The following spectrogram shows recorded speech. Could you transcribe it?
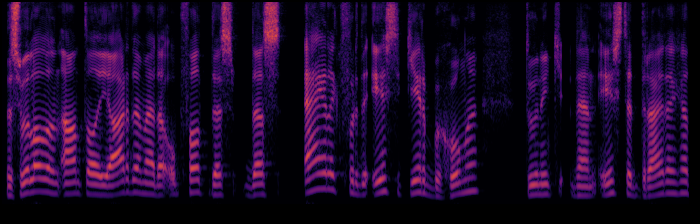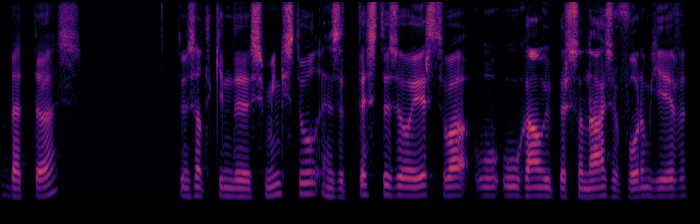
Dat is wel al een aantal jaar dat mij dat opvalt. Dat is, dat is eigenlijk voor de eerste keer begonnen toen ik mijn eerste draaidag had bij thuis. Toen zat ik in de schminkstoel en ze testen zo eerst wat, hoe, hoe gaan we je personage vormgeven.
